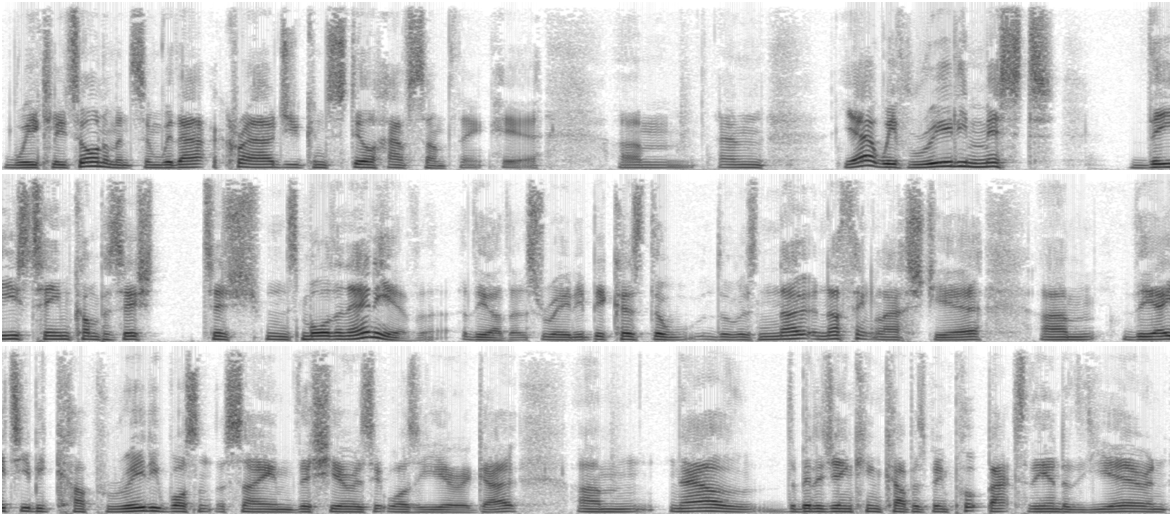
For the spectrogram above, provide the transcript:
weekly tournaments, and without a crowd, you can still have something here. Um, and yeah, we've really missed these team competitions more than any of the others, really, because the, there was no nothing last year. Um, the ATP Cup really wasn't the same this year as it was a year ago. Um, now the Billie Jean King Cup has been put back to the end of the year, and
